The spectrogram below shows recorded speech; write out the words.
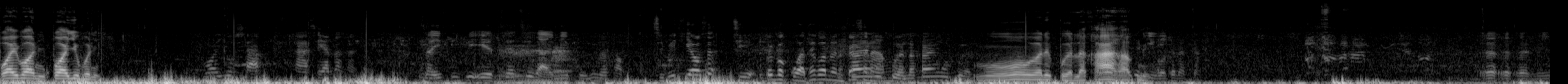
ปล่อยบ่นี่ปล่อยอยู่บ่อหาแสนแล้วค่ใส่ CPS จะที่ได้มีคุ้มนะครับสิไปเที่ยวซะสิไปประกวดเท่าก่อนนั่นไปสนาม เปิดละคายมาเปิด โอ้ก็ได้เปิดราคาครับนี่ ออเออเออนี่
